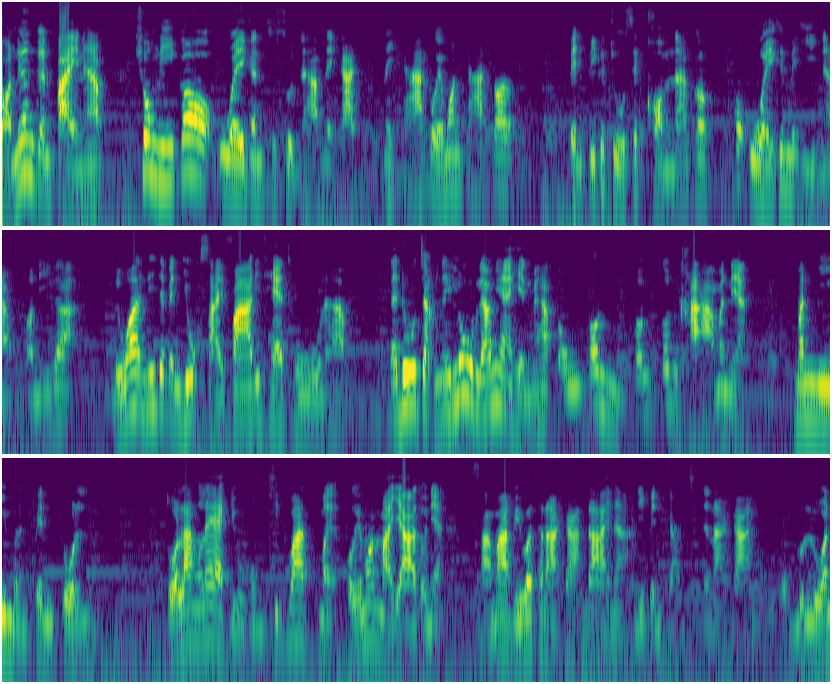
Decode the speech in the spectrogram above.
ต่อเนื่องเกินไปนะครับ ช่วงนี้ก็อวยกันสุดๆนะครับในการ์ดในการ์ดโปเกมอนการ์ดก็เป็นปิกาจูเซ็กคอมนะครับก็ก็อวยขึ้นไปอีกนะครับ ตอนนี้ก็หรือว่านี่จะเป็นยุคสายฟ้าที่แท้ทูนะครับ แต่ดูจากในรูปแล้วเนี่ยเห็นไหมครับ ตรงต้นต้นต้นขามันเนี่ย มันมีเหมือนเป็นตัว ตัวร่างแรกอยู่ ผมคิดว่าโปเกมอนมายาตัวนี้สามารถวิวัฒนาการได้นะ อันนี้เป็นการจินตนาการของผมล้วน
